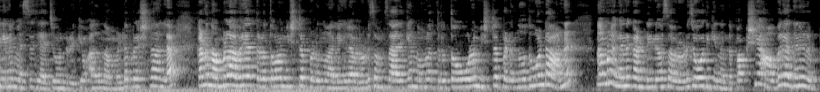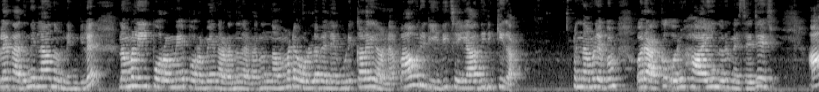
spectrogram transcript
ഇങ്ങനെ മെസ്സേജ് അയച്ചുകൊണ്ടിരിക്കും. അത് നമ്മളുടെ പ്രശ്നമല്ല. കാരണം നമ്മൾ അവരെ എത്രത്തോളം ഇഷ്ടപ്പെടുന്നു അല്ലെങ്കിൽ അവരോട് സംസാരിക്കാൻ നമ്മൾ എത്രത്തോളം ഇഷ്ടപ്പെടുന്നത് കൊണ്ടാണ് നമ്മൾ അങ്ങനെ കണ്ടിന്യൂസ് അവരോട് ചോദിക്കുന്നത്. പക്ഷെ അവരതിന് റിപ്ലൈ തരുന്നില്ല എന്നുണ്ടെങ്കിൽ നമ്മൾ ഈ പുറമേ പുറമേ നടന്ന് നടന്ന് നമ്മുടെ ഉള്ള വില കൂടി കളയാണ്. അപ്പോൾ ആ ഒരു രീതി ചെയ്യാതിരിക്കുക. നമ്മളിപ്പം ഒരാൾക്ക് ഒരു ഹായ് എന്നൊരു മെസ്സേജ് അയച്ചു. ആ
